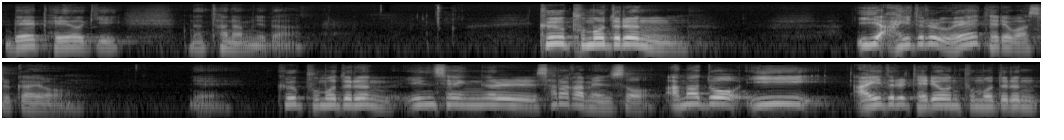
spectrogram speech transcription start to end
내 배역이 나타납니다. 그 부모들은 이 아이들을 왜 데려왔을까요? 예. 그 부모들은 인생을 살아가면서 아마도 이 아이들을 데려온 부모들은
